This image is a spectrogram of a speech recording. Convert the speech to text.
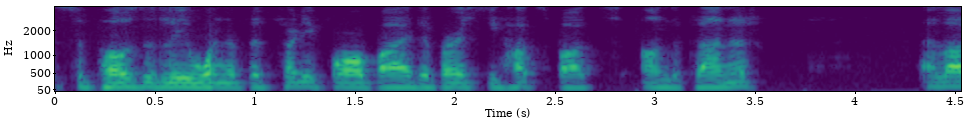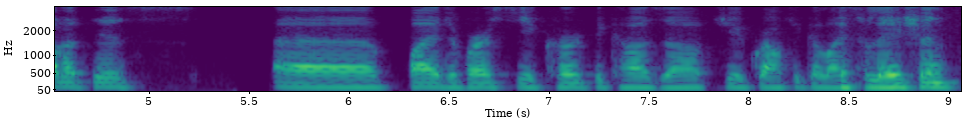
supposedly one of the 34 biodiversity hotspots on the planet. A lot of this uh, biodiversity occurred because of geographical isolation.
